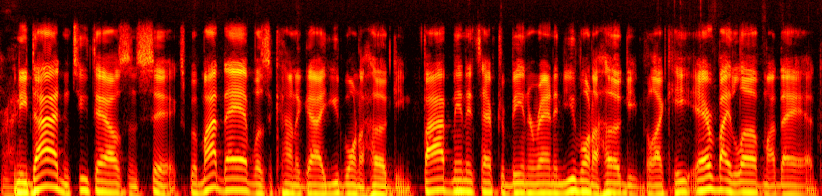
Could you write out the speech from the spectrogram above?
Right. And he died in 2006. But my dad was the kind of guy you'd want to hug him. Five minutes after being around him, you'd want to hug him. Like he, everybody loved my dad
